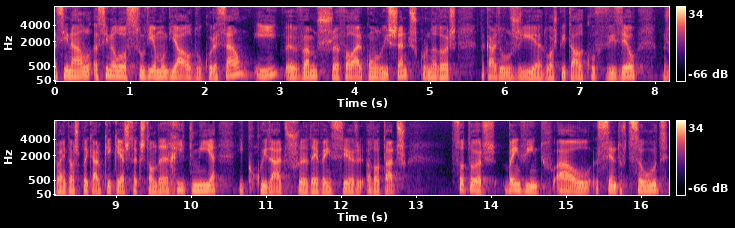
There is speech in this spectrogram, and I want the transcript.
Assinal, assinalou-se o Dia Mundial do Coração e uh, vamos uh, falar com o Luís Santos, coordenador de Cardiologia do Hospital CUF Viseu, que nos vai então explicar o que é, que é esta questão da arritmia e que cuidados uh, devem ser adotados. Soutor, bem-vindo ao Centro de Saúde.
